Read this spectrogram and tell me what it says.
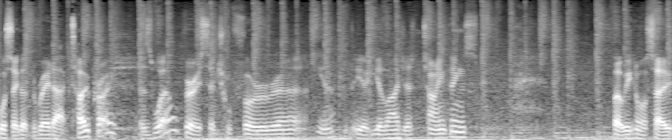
also got the Red Arc Tow Pro as well, very essential for uh, you know your, your larger towing things. But we can also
